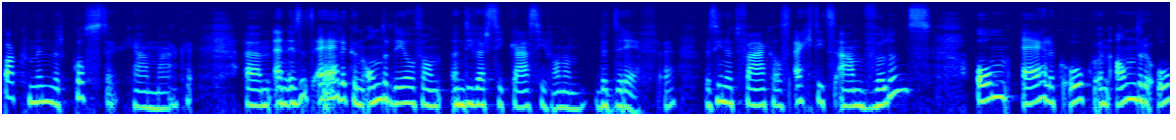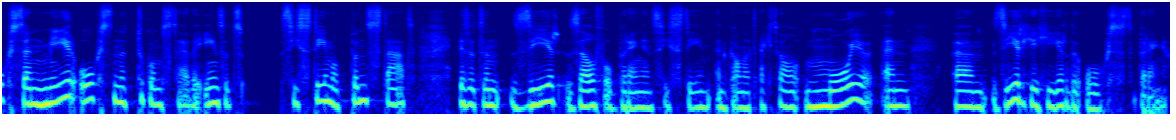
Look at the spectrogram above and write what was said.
pak minder kosten gaan maken. Um, en is het eigenlijk een onderdeel van een diversificatie van een bedrijf. Hè. We zien het vaak als echt iets aanvullends om eigenlijk ook een andere oogst en meer oogst in de toekomst te hebben. Eens het systeem op punt staat, is het een zeer zelfopbrengend systeem en kan het echt wel mooie en um, zeer gegeerde oogst brengen.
